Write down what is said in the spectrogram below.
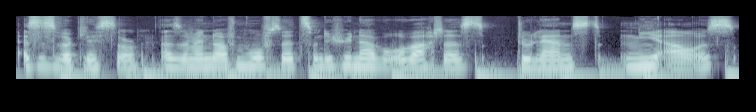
Es ist wirklich so. Also wenn du auf dem Hof sitzt und die Hühner beobachtest, du lernst nie aus,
